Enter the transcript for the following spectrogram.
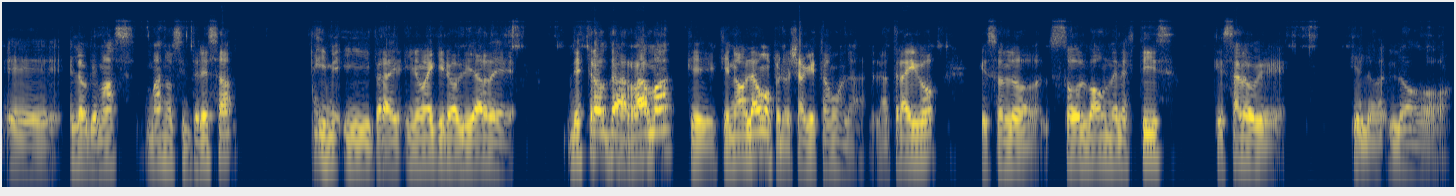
eh, es lo que más, más nos interesa. Y, no me quiero olvidar de, esta otra rama que, no hablamos, pero ya que estamos la, traigo, que son los Soulbound NFTs, que es algo que, lo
